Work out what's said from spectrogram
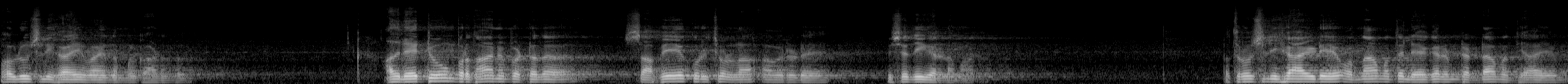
പൗലൂസ്ലിഹായുമായി നമ്മൾ കാണുന്നത്. അതിലേറ്റവും പ്രധാനപ്പെട്ടത് സഭയെക്കുറിച്ചുള്ള അവരുടെ വിശദീകരണമാണ്. പത്രോസ്ലിഹായുടെ ഒന്നാമത്തെ ലേഖനം രണ്ടാം അധ്യായം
